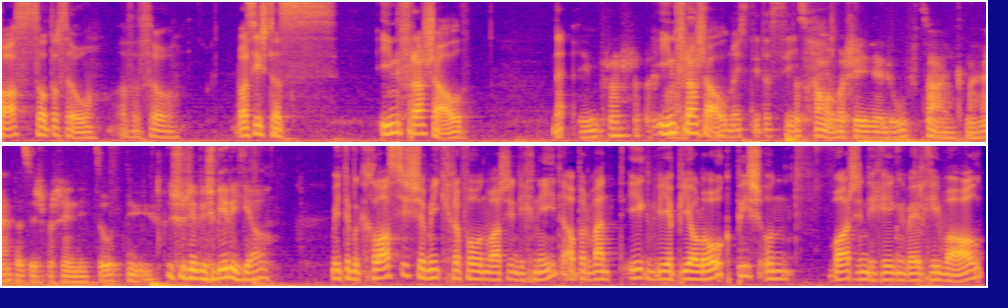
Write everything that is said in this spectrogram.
Bass oder so. Also so, was ist das? Infraschall? Nein. Infraschall, Infraschall müsste das sein. Das kann man wahrscheinlich nicht aufzeichnen. Das ist wahrscheinlich zu tief. Das ist wahrscheinlich schwierig, ja. Mit einem klassischen Mikrofon wahrscheinlich nicht, aber wenn du irgendwie ein Biolog bist und wahrscheinlich irgendwelche Wahl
